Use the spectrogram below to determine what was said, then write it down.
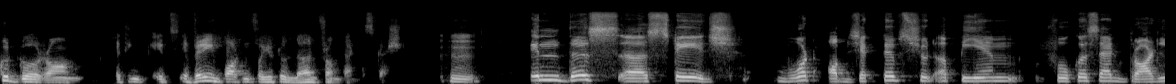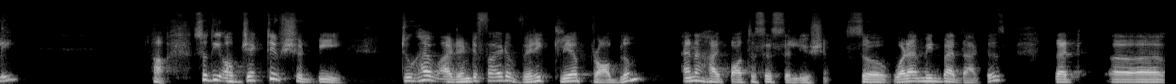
could go wrong i think it's very important for you to learn from that discussion hmm. in this uh, stage what objectives should a pm focus at broadly huh. so the objective should be to have identified a very clear problem and a hypothesis solution. So, what I mean by that is that uh,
